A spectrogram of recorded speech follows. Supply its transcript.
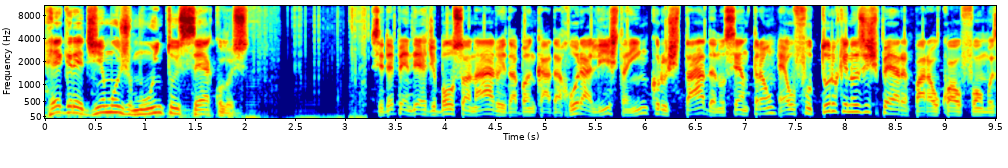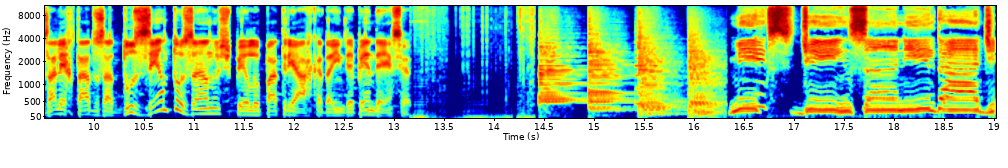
Regredimos muitos séculos. Se depender de Bolsonaro e da bancada ruralista incrustada no centrão, é o futuro que nos espera, para o qual fomos alertados há 200 anos pelo patriarca da independência. Mix de insanidade.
